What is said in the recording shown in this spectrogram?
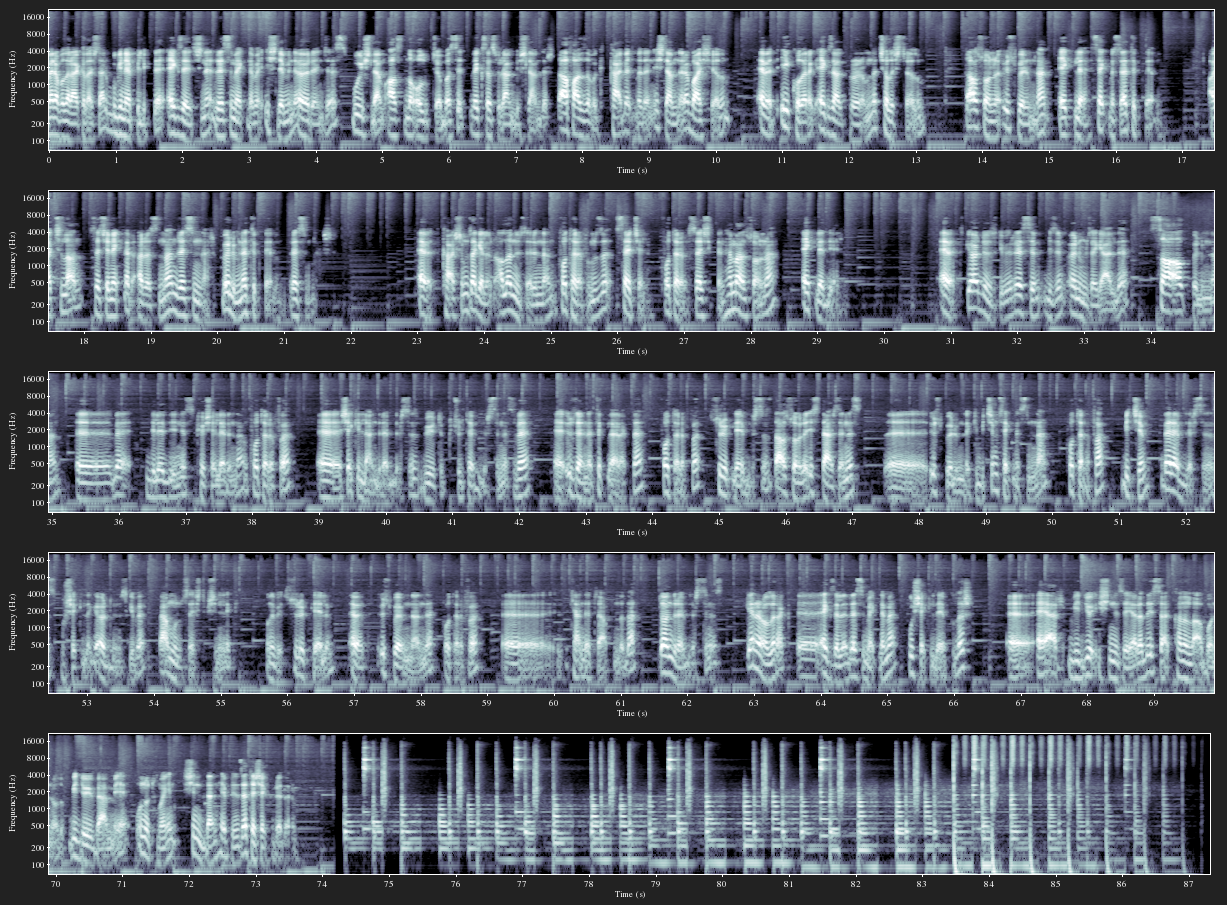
Merhabalar arkadaşlar. Bugün hep birlikte Excel içine resim ekleme işlemini öğreneceğiz. Bu işlem aslında oldukça basit ve kısa süren bir işlemdir. Daha fazla vakit kaybetmeden işlemlere başlayalım. Evet ilk olarak Excel programını çalıştıralım. Daha sonra üst bölümden ekle sekmesine tıklayalım. Açılan seçenekler arasından resimler bölümüne tıklayalım. Resimler. Evet karşımıza gelen alan üzerinden fotoğrafımızı seçelim. Fotoğrafı seçtikten hemen sonra ekle diyelim. Evet gördüğünüz gibi resim bizim önümüze geldi. Sağ alt bölümden e, ve dilediğiniz köşelerinden fotoğrafı e, şekillendirebilirsiniz. Büyütüp küçültebilirsiniz ve e, üzerine tıklayarak da fotoğrafı sürükleyebilirsiniz. Daha sonra isterseniz e, üst bölümdeki biçim sekmesinden fotoğrafa biçim verebilirsiniz. Bu şekilde gördüğünüz gibi ben bunu seçtim şimdilik. Bunu bir sürükleyelim. Evet üst bölümden de fotoğrafı e, kendi etrafında da döndürebilirsiniz. Genel olarak e, Excel'e resim ekleme bu şekilde yapılır. E, eğer video işinize yaradıysa kanala abone olup videoyu beğenmeyi unutmayın. Şimdiden hepinize teşekkür ederim.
